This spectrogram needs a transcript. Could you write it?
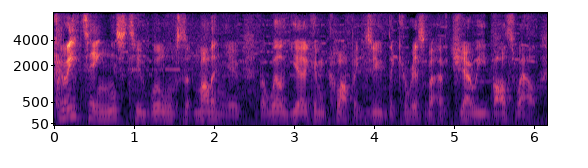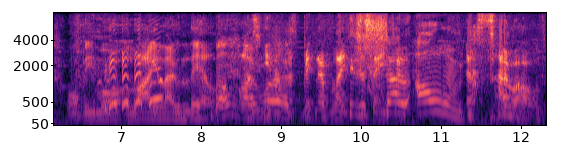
greetings to Wolves at Molineux. But will Jurgen Klopp exude the charisma of Joey Boswell or be more Lilo Lil? Oh, my as he word. has been of late. He's just so old. so old.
